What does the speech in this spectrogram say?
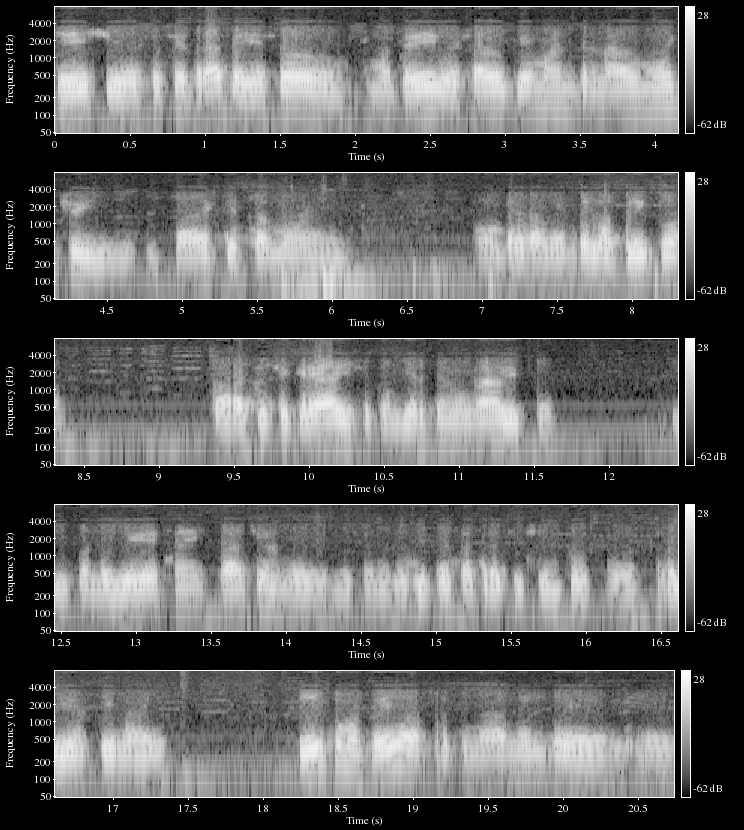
Sí, sí, de eso se trata y eso, como te digo, es algo que hemos entrenado mucho y, y cada vez que estamos en, en entrenamiento lo aplico para que se crea y se convierta en un hábito. Y cuando llegue a esa instancia donde, donde se necesita esa precisión, pues pues, estar bien fino ahí. Y como te digo, afortunadamente eh,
